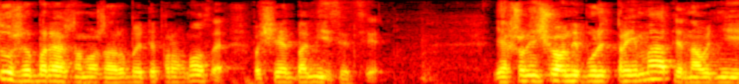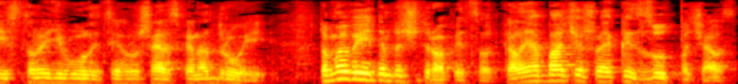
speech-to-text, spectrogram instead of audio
дуже обережно можна робити прогнози, бо ще є два місяці. Якщо нічого не будуть приймати на одній стороні вулиці Грушевська, на другій, то ми вийдемо до 4%. Але я бачу, що якийсь зуд почався.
